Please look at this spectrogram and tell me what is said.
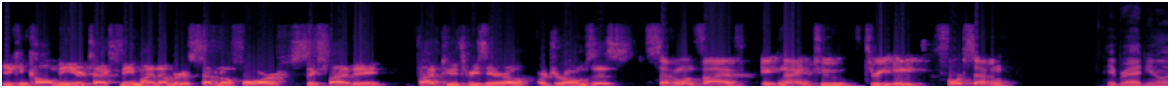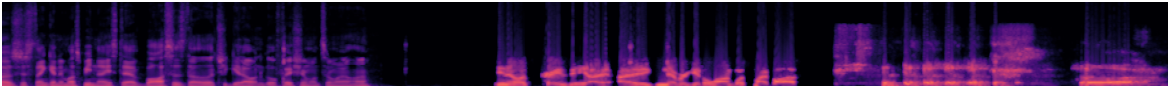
you can call me or text me. My number is 704 658 5230, or Jerome's is 715 892 3847. Hey, Brad, you know, I was just thinking it must be nice to have bosses that let you get out and go fishing once in a while, huh? You know, it's crazy. I, I never get along with my boss. Oh.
